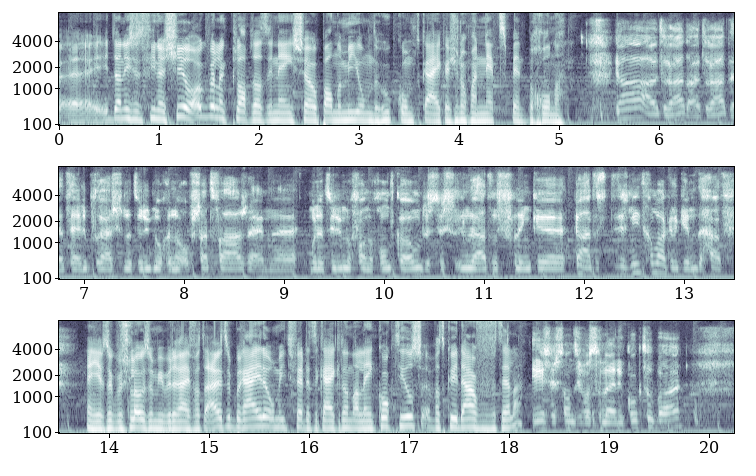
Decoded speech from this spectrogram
Dan is het financieel ook wel een klap dat ineens zo pandemie om de hoek komt kijken als je nog maar net bent begonnen. Ja, uiteraard, uiteraard. Het hele bedrijf zit natuurlijk nog in de opstartfase en moet natuurlijk van de grond komen. Dus het is inderdaad een flinke... Ja, het is, het is niet gemakkelijk inderdaad. En je hebt ook besloten om je bedrijf wat uit te breiden, om iets verder te kijken dan alleen cocktails. Wat kun je daarover vertellen? In eerste instantie was het alleen een cocktailbar.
